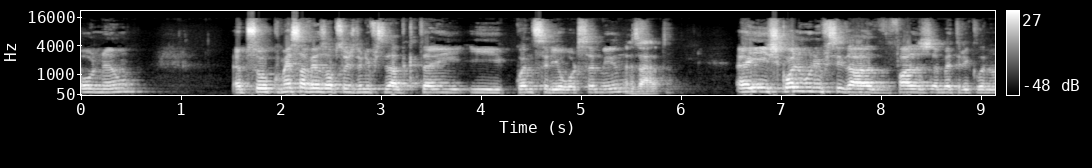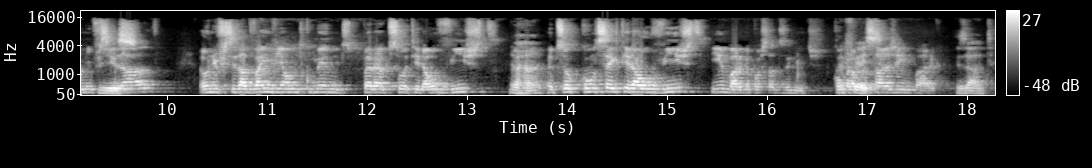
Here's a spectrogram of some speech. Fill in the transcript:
ou não. A pessoa começa a ver as opções de universidade que tem e quando seria o orçamento. Exato. Aí escolhe uma universidade, faz a matrícula na universidade. Isso a universidade vai enviar um documento para a pessoa tirar o visto, uhum. a pessoa consegue tirar o visto e embarca para os Estados Unidos. Compra Perfeito. a passagem e embarca. Exato.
